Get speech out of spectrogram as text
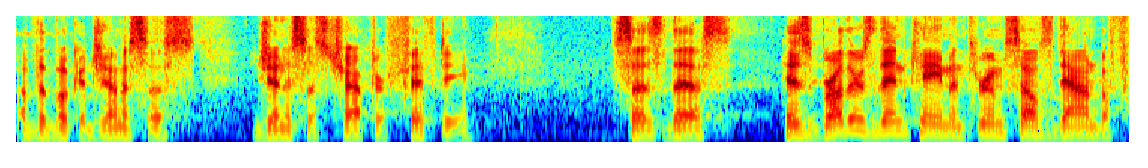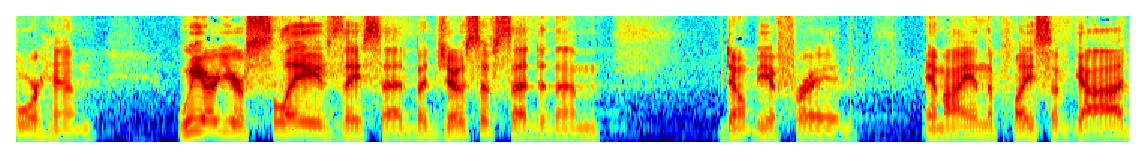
of the book of Genesis. Genesis chapter 50 says this His brothers then came and threw themselves down before him. We are your slaves, they said. But Joseph said to them, Don't be afraid. Am I in the place of God?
